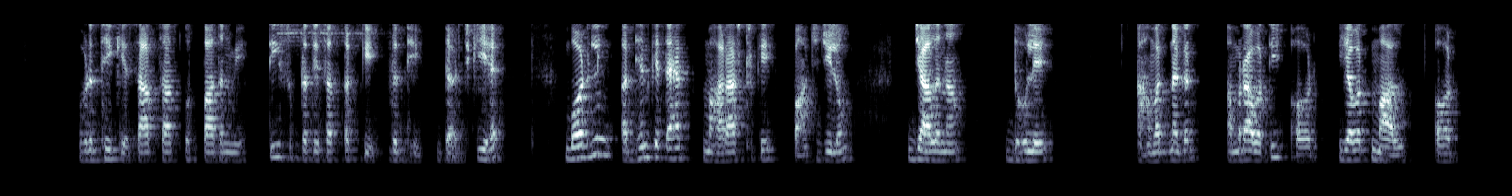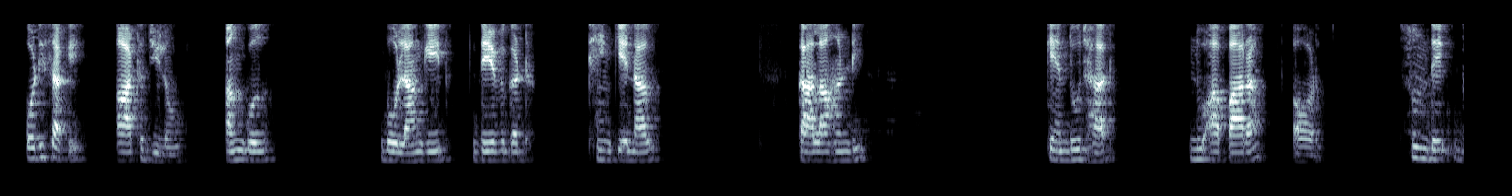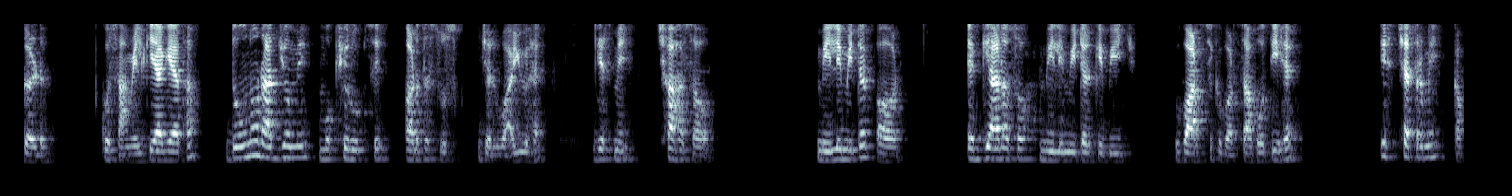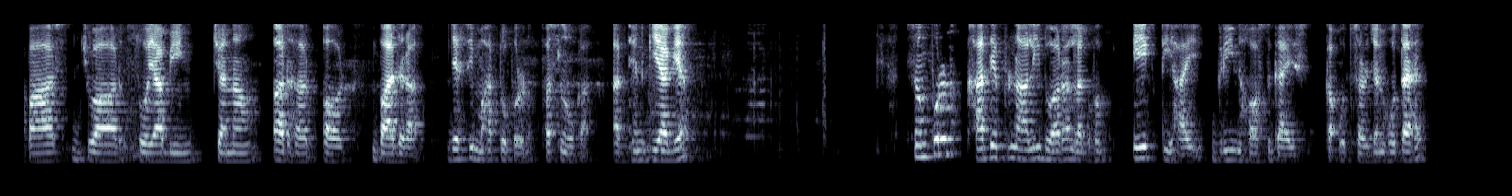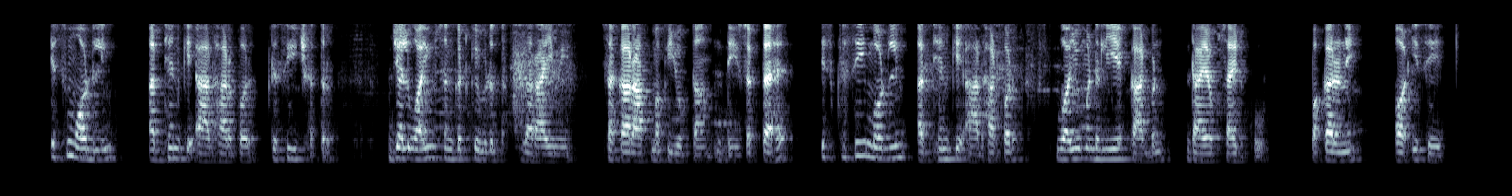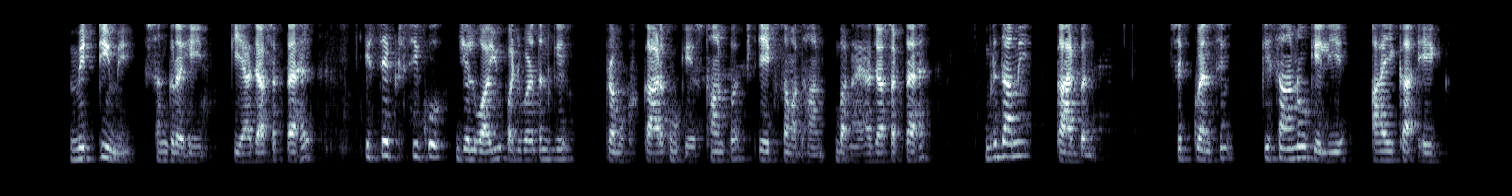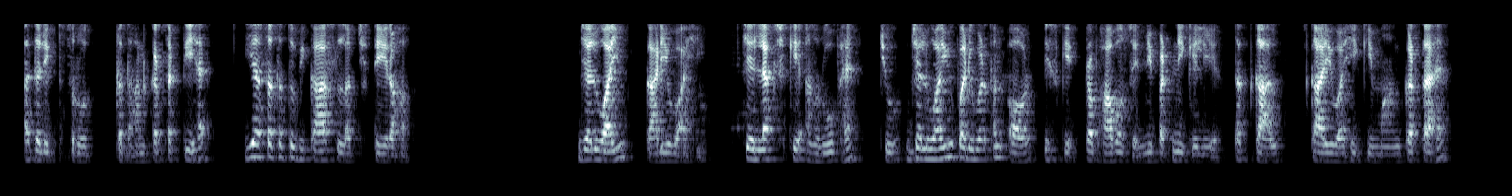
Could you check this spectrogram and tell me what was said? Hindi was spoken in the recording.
वृद्धि के साथ साथ उत्पादन में 30 प्रतिशत तक की वृद्धि दर्ज की है। मॉडलिंग अध्ययन के तहत महाराष्ट्र के पाँच जिलों, जालना, धुले, अहमदनगर, अमरावती और यवतमाल और ओडिशा के आठ जिलों, अंगुल, बोलांगीर, देवगढ़ ठेंकेनाल कालाहंडी, केंदुझार, नुआपारा और सुंदेगढ़ को शामिल किया गया था। दोनों राज्यों में मुख्य रूप से अर्ध शुष्क जलवायु है, जिसमें 600 मिलीमीटर और 1100 मिलीमीटर के बीच वार्षिक वर्षा होती है। इस क्षेत्र में कपास, ज्वार, सोयाबीन, चना, अरहर और बाजरा जैसी महत्वपूर्ण फ़सलों का अध्ययन किया गया। संपूर्ण खाद्य प्रणाली द्वारा लगभग एक तिहाई ग्रीन हाउस गैस का उत्सर्जन होता है। इस मॉडलिंग अध्ययन के आधार पर कृषि क्षेत्र जलवायु संकट के विरुद्ध लड़ाई में सकारात्मक योगदान दे सकता है। इस कृषि मॉडलिंग अध्ययन के आधार पर वायुमंडलीय कार्बन डाइऑक्साइड को पकड़ने और इसे मिट्टी में संग्रहित किया जा सकता है। इससे कृषि को जलवायु परिवर्तन के प्रमुख कारकों के स्थान पर एक समाधान बनाया जा सकता है। मृदा में कार्बन सिक्वेंसिंग किसानों के लिए आय का एक अतिरिक्त स्रोत प्रदान कर सकती है। यह सतत विकास लक्ष्य तेरह जलवायु कार्यवाही के लक्ष्य के अनुरूप है, जो जलवायु परिवर्तन और इसके प्रभावों से निपटने के लिए तत्काल कार्यवाही की मांग करता है।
